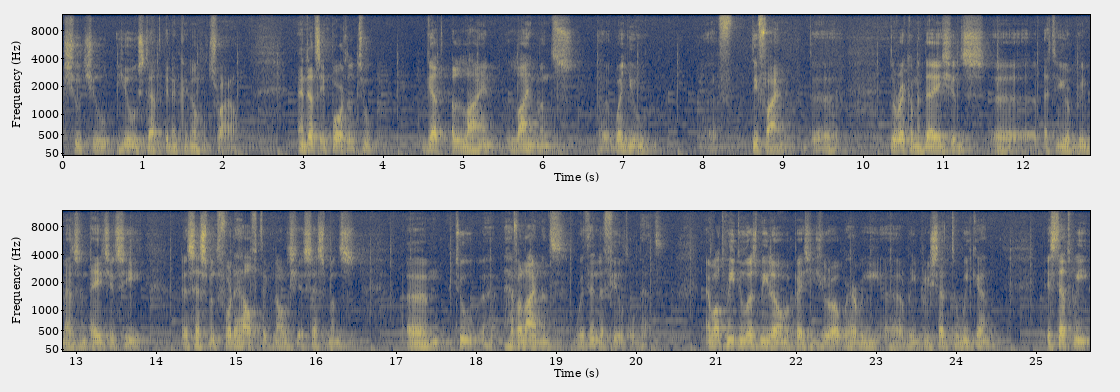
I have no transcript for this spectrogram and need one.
should you use that in a clinical trial? And that's important to get align, alignments uh, when you uh, define the, the recommendations uh, at the European Medicine Agency, assessment for the health technology assessments, um, to have alignment within the field on that. And what we do as Myeloma Patients Europe, where we uh, represent the WECAN, is that we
